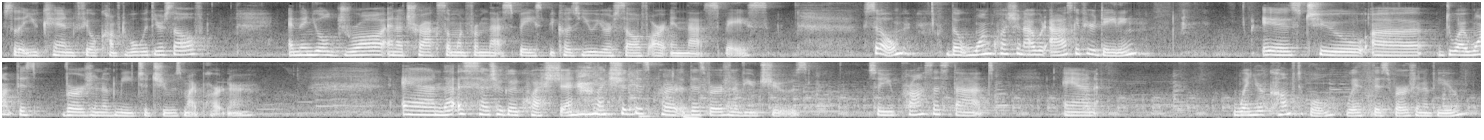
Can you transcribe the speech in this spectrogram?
so that you can feel comfortable with yourself. And then you'll draw and attract someone from that space because you yourself are in that space. So, the one question I would ask if you're dating is to uh, do I want this version of me to choose my partner? And that is such a good question. like, should this per- this version of you choose? So you process that, and when you're comfortable with this version of you,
